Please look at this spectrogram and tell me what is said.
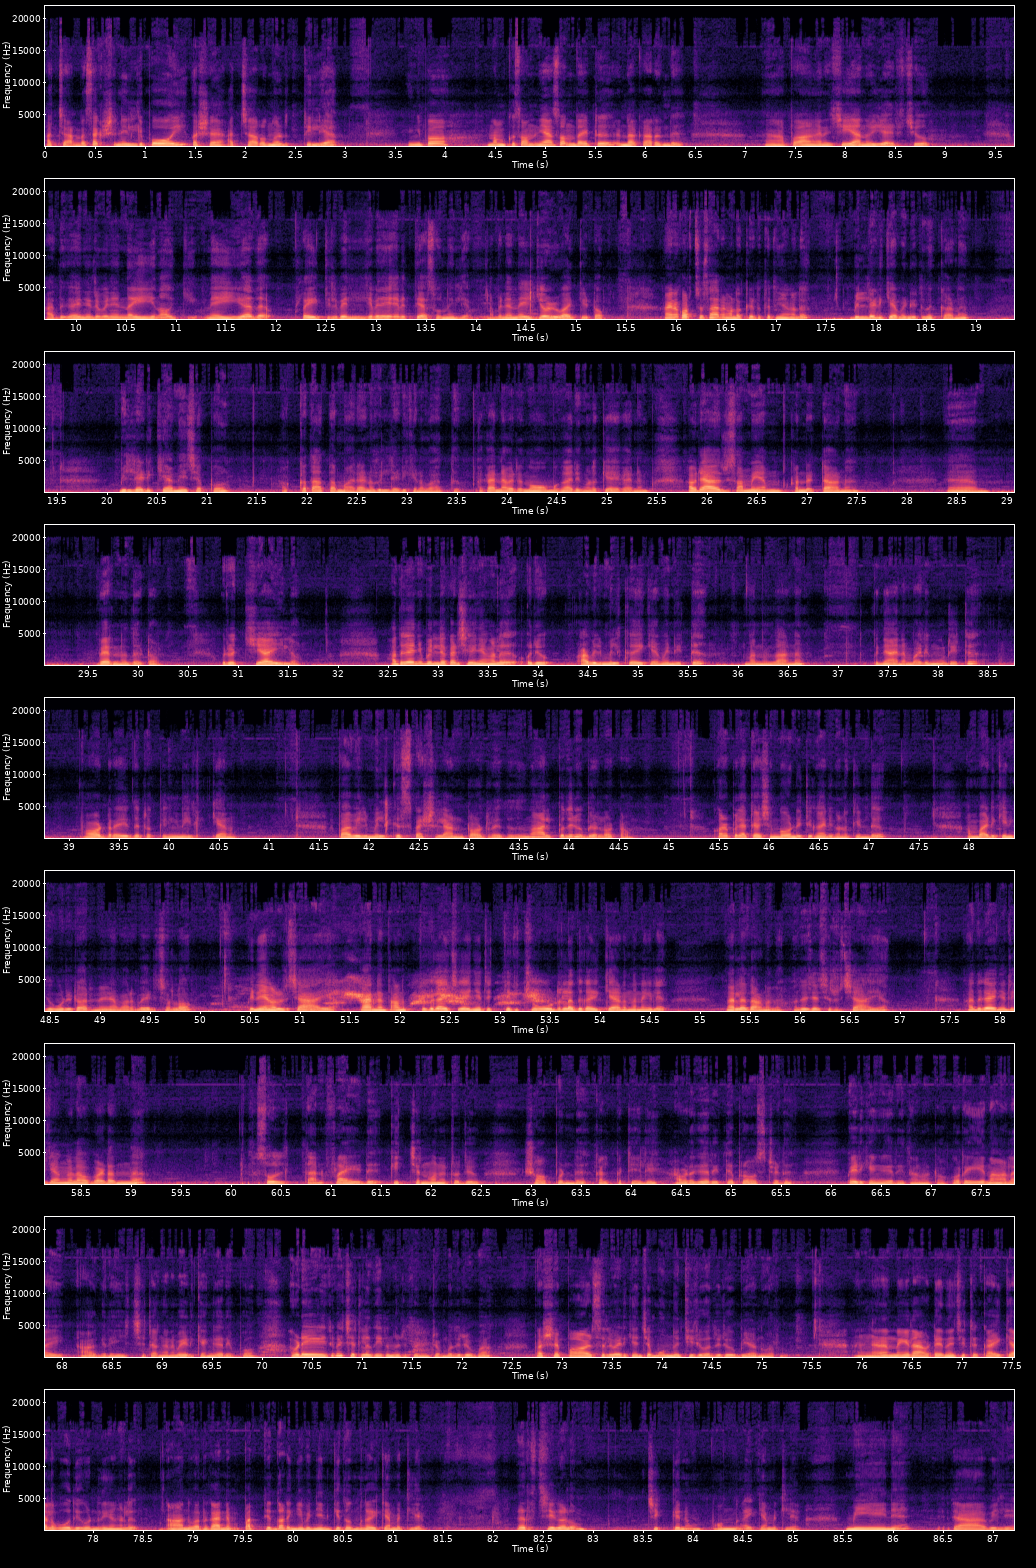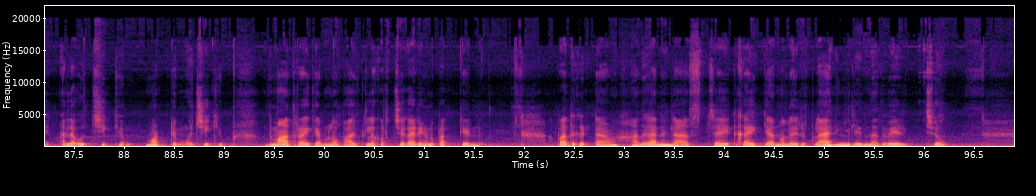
അച്ചാറിന്റെ സെക്ഷനിലേക്ക് പോയി. പക്ഷേ അച്ചാറൊന്നും എടുത്തില്ല. ഇനിയിപ്പോൾ നമുക്ക് ഞാൻ സ്വന്തമായിട്ട് ഉണ്ടാക്കാറുണ്ട്. അപ്പോൾ അങ്ങനെ ചെയ്യാമെന്ന് വിചാരിച്ചു. അത് കഴിഞ്ഞിട്ട് പിന്നെ നെയ്യ് നോക്കി. നെയ്യ് അതെ റേറ്റിൽ വലിയ വ്യത്യാസമൊന്നുമില്ല. അപ്പോൾ ഞാൻ നെയ്യ് ഒഴിവാക്കി കേട്ടോ. അങ്ങനെ കുറച്ച് സാധനങ്ങളൊക്കെ എടുത്തിട്ട് ഞങ്ങൾ ബില്ലടിക്കാൻ വേണ്ടിയിട്ട് നിൽക്കുകയാണ് ബില്ലടിക്കാന്ന് വെച്ചപ്പോൾ ഒക്കെ താത്തന്മാരാണ് വില്ലടിക്കുന്ന ഭാഗത്ത്. കാരണം അവരുടെ നോമ്പ് കാര്യങ്ങളൊക്കെ ആയ കാരണം അവർ ആ ഒരു സമയം കണ്ടിട്ടാണ് വരുന്നത് കേട്ടോ. ഒരു ഉച്ചയായില്ലോ. അത് കഴിഞ്ഞ് ബില്ലൊക്കെ അടിച്ച് ഞങ്ങൾ ഒരു അവിൽ മിൽക്ക് കഴിക്കാൻ വേണ്ടിയിട്ട് വന്നതാണ്. അപ്പോൾ ഞാനമ്പാടിയും കൂടിയിട്ട് ഓർഡർ ചെയ്തിട്ടൊക്കെ ഇങ്ങനെ ഇരിക്കുകയാണ് അപ്പോൾ അവിൽ മിൽക്ക് സ്പെഷ്യലാണ് കേട്ടോ ഓർഡർ ചെയ്തത്. നാൽപ്പത് രൂപയുള്ളൂ കേട്ടോ കുഴപ്പമില്ല അത്യാവശ്യം ക്വാണ്ടിറ്റി കാര്യങ്ങളൊക്കെ ഉണ്ട്. അമ്പാടിക്ക് എനിക്കും കൂടിയിട്ട് ഒരെണ്ണം ഞാൻ മേടിച്ചുള്ളൂ പിന്നെ ഞങ്ങളൊരു ചായ. കാരണം തണുത്തത് കഴിച്ച് കഴിഞ്ഞിട്ട് ഇത്തിരി ചൂടുള്ളത് കഴിക്കുകയാണെന്നുണ്ടെങ്കിൽ നല്ലതാണല്ലോ. അത് വിചാരിച്ചിട്ടൊരു ചായ. അത് കഴിഞ്ഞിട്ട് ഞങ്ങൾ അവിടെ നിന്ന് സുൽത്താൻ ഫ്രൈഡ് കിച്ചൺ എന്ന് പറഞ്ഞിട്ടൊരു ഷോപ്പുണ്ട് കൽപ്പറ്റയിൽ അവിടെ കയറിയിട്ട് ബ്രോസ്റ്റഡ് മേടിക്കാൻ കയറിയതാണ് കേട്ടോ. കുറേ നാളായി ആഗ്രഹിച്ചിട്ട് അങ്ങനെ മേടിക്കാൻ കയറിയപ്പോൾ അവിടെ എഴുതി വെച്ചിട്ടുള്ളത് ഇരുന്നൂറ്റി തൊണ്ണൂറ്റൊമ്പത് രൂപ. പക്ഷേ പാഴ്സൽ മേടിക്കാൻ വെച്ചാൽ മുന്നൂറ്റി ഇരുപത് രൂപയാണെന്ന് പറഞ്ഞു. അങ്ങനെ എന്തെങ്കിലും ആവട്ടെ എന്ന് വെച്ചിട്ട് കഴിക്കാനുള്ള ബോധി കൊണ്ട് ഞങ്ങൾ ആന്ന് പറഞ്ഞു. കാരണം പത്യം തുടങ്ങിയ പിന്നെ എനിക്കിതൊന്നും കഴിക്കാൻ പറ്റില്ല. ഇറച്ചികളും ചിക്കനും ഒന്നും കഴിക്കാൻ പറ്റില്ല. മീൻ രാവിലെ അല്ല ഉച്ചയ്ക്കും മുട്ടയും ഉച്ചയ്ക്കും. അത് മാത്രമേ കഴിക്കാൻ പറ്റുള്ളൂ ബാക്കിയുള്ള കുറച്ച് കാര്യങ്ങൾ പത്തിയുണ്ട്. അപ്പോൾ അത് കിട്ടാം അത് കാരണം ലാസ്റ്റായിട്ട് കഴിക്കാമെന്നുള്ളൊരു പ്ലാനിങ്ങിൽ ഇന്നത് മേടിച്ചു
